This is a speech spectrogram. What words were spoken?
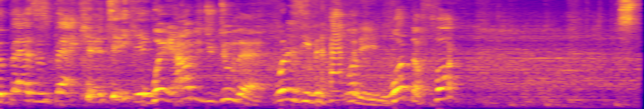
The Baz is back. Can't take it. Wait, how did you do that? What is even happening? What the fuck? Just-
